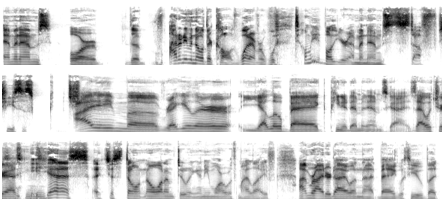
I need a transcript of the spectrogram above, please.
M and M's or the I don't even know what they're called. Whatever. Tell me about your M and M's stuff. Jesus. I'm a regular yellow bag peanut M and M's guy. Is that what you're asking me? yes. I just don't know what I'm doing anymore with my life. I'm ride or die on that bag with you, but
